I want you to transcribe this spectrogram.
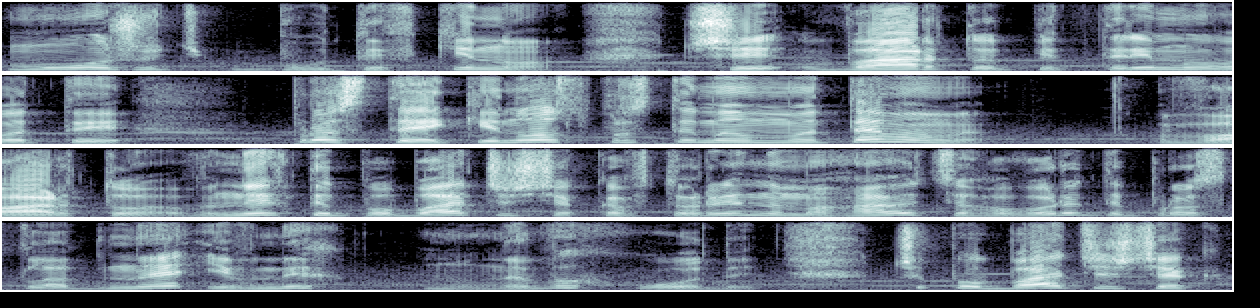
можуть бути в кіно. Чи варто підтримувати просте кіно з простими темами? Варто, в них ти побачиш, як автори намагаються говорити про складне, і в них ну не виходить. Чи побачиш, як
